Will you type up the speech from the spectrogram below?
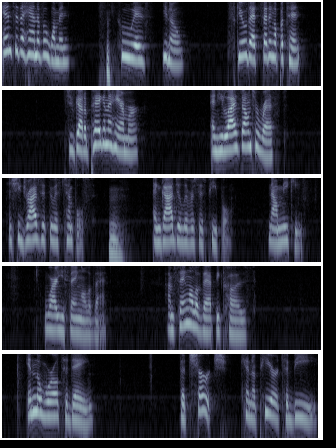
into the hand of a woman who is, you know, skilled at setting up a tent. She's got a peg and a hammer, and he lies down to rest, and she drives it through his temples. Hmm. And God delivers his people. Now, Miki, why are you saying all of that? I'm saying all of that because in the world today, the church can appear to be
